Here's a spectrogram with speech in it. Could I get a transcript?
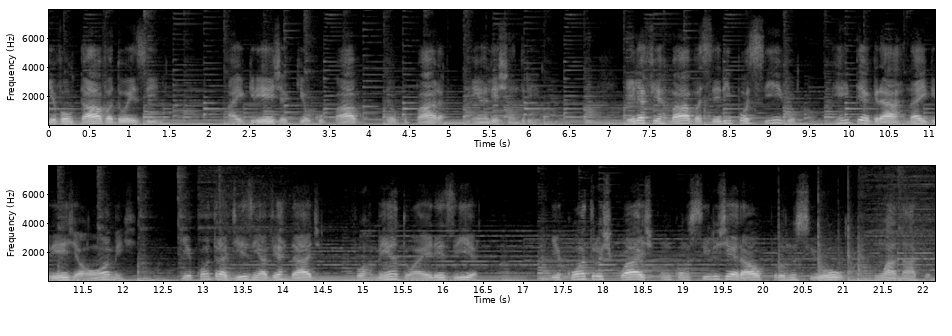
que voltava do exílio, a igreja que ocupava, ocupara em Alexandria. Ele afirmava ser impossível reintegrar na igreja homens que contradizem a verdade, fomentam a heresia e contra os quais um concílio geral pronunciou um anátema.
